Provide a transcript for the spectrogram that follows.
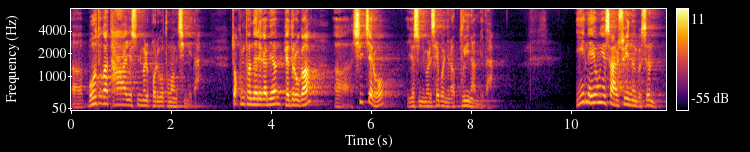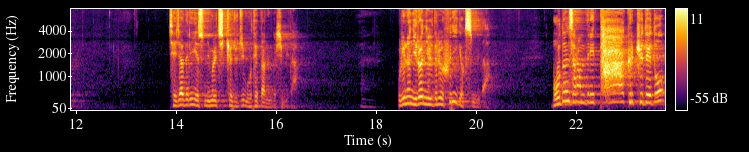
어, 모두가 다 예수님을 버리고 도망칩니다. 조금 더 내려가면 베드로가 어, 실제로 예수님을 세 번이나 부인합니다. 이 내용에서 알 수 있는 것은 제자들이 예수님을 지켜주지 못했다는 것입니다. 우리는 이런 일들을 흔히 겪습니다. 모든 사람들이 다 그렇게 돼도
